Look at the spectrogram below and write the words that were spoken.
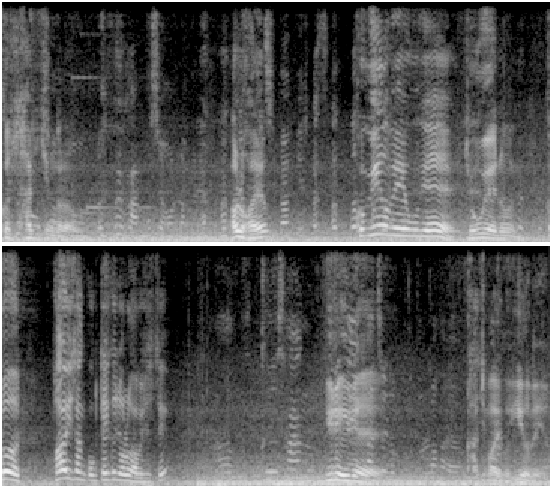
그 사진 찍느라고. 한 번씩 올라가요. 알로 가요? 집 앞이라서. 그 위험해요, 그게. 저 위에는. 그, 바위산 꼭대기까지 올라 가 보셨어요? 아, 그산 이래, 이래. 까지는 못 올라가요. 가지 마요, 위험해요.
